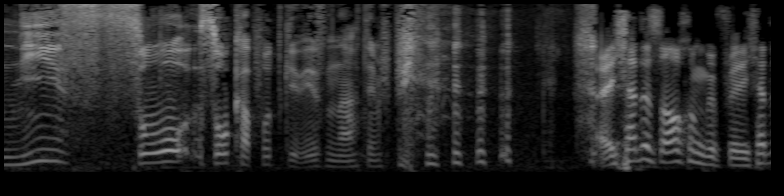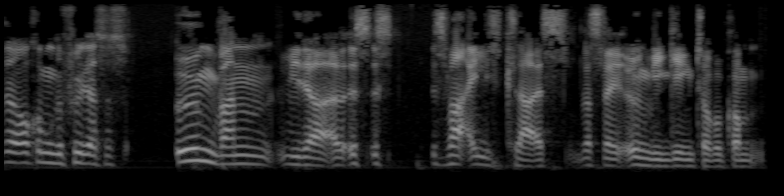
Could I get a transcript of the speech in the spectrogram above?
nie so, so kaputt gewesen nach dem Spiel. ich hatte es auch im Gefühl. Ich hatte auch im Gefühl, dass es irgendwann wieder, also es, es, es war eigentlich klar, es, dass wir irgendwie ein Gegentor bekommen.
